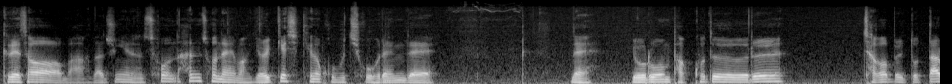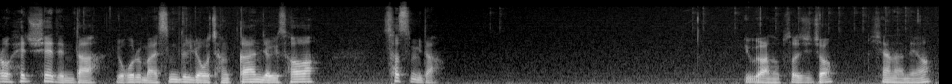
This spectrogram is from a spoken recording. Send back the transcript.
그래서 막 나중에는 손 한 손에 막 10개씩 해 놓고 붙이고 그랬는데 네. 요런 바코드를 작업을 또 따로 해주셔야 된다. 요거를 말씀드리려고 잠깐 여기서 섰습니다. 이거 안 없어지죠? 희한하네요.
